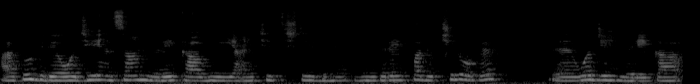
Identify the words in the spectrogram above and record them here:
على طول دبي وجهي انسان مريكا وي يعني تشي تشتي هندري خد تشلو به وجه مريكا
